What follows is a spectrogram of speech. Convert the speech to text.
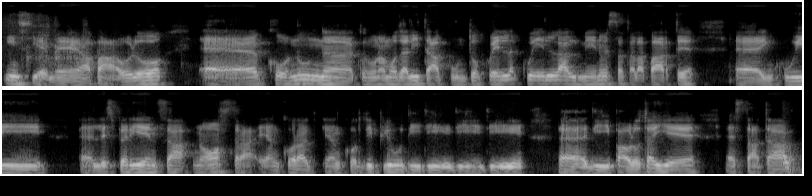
insieme a Paolo eh, con, un, con, una modalità appunto quella, quella, almeno è stata la parte eh, in cui eh, l'esperienza nostra e ancora, e ancora di più di, di, di, eh, di Paolo Taglier è stata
